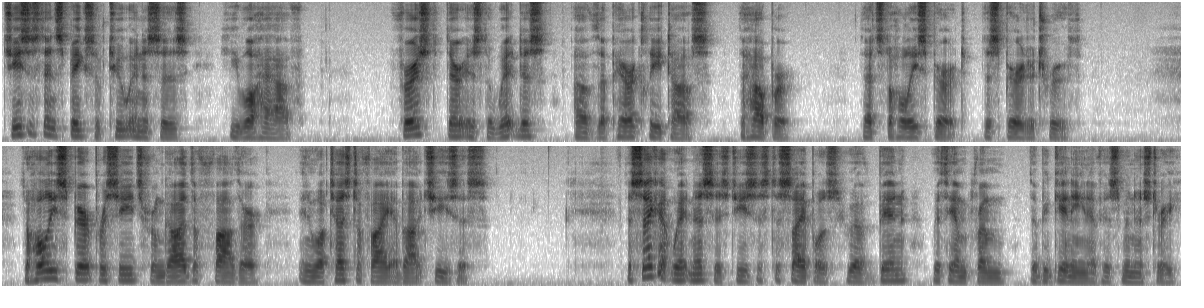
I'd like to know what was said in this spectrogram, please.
Jesus then speaks of two witnesses he will have First, there is the witness of the Parakletos, the Helper. That's the Holy Spirit, the Spirit of truth. The Holy Spirit proceeds from God the Father and will testify about Jesus. The second witness is Jesus' disciples who have been with him from the beginning of his ministry.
